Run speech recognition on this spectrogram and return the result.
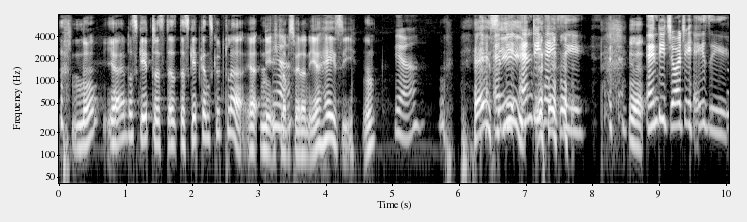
Äh, ne? Ja, das geht, das, das, das, geht ganz gut klar. Ja, nee, ich ja. glaube, es wäre dann eher Hazy. Hm? Ja. Hazy. Andy, Andy Hazy. ja. Andy Georgie Hazy.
